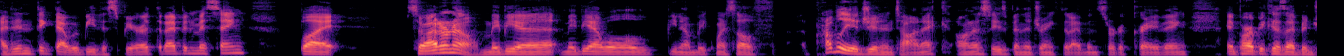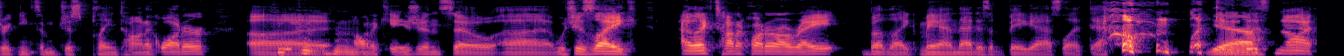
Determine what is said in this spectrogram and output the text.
I didn't think that would be the spirit that I've been missing, but so I don't know. Maybe uh maybe I will you know make myself probably a gin and tonic. Honestly, has been the drink that I've been sort of craving, in part because I've been drinking some just plain tonic water uh, on occasion. So, uh, which is like I like tonic water all right, but like man, that is a big ass letdown. like yeah. it's not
